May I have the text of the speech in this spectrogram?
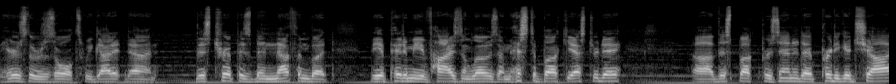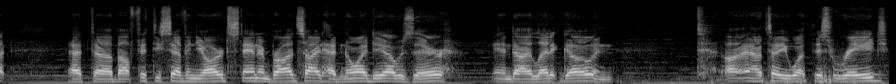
And here's the results. We got it done. This trip has been nothing but the epitome of highs and lows. I missed a buck yesterday. Uh, this buck presented a pretty good shot at uh, about 57 yards, standing broadside, had no idea I was there, and I let it go. And uh, I'll tell you what, this Rage,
